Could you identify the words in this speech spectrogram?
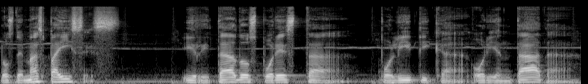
Los demás países, irritados por esta política orientada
